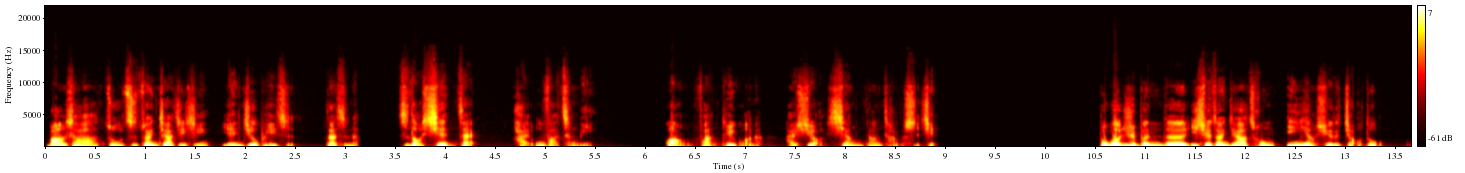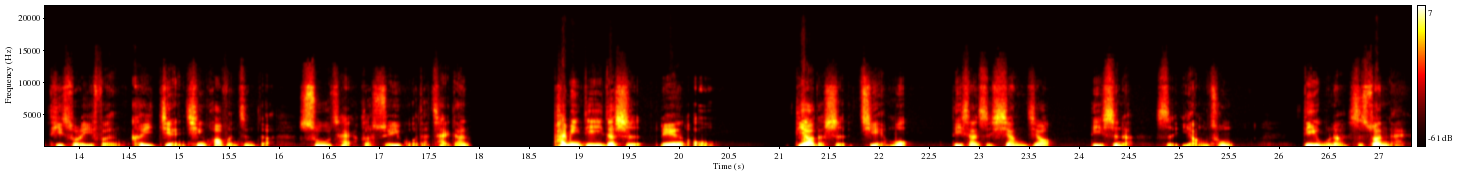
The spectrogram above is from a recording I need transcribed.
马上组织专家进行研究配置，但是呢，直到现在还无法成林。广泛推广呢，还需要相当长的时间。不过，日本的医学专家从营养学的角度提出了一份可以减轻花粉症的蔬菜和水果的菜单，排名第一的是莲藕，第二的是芥末，第三是香蕉，第四呢是洋葱，第五呢是酸奶，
